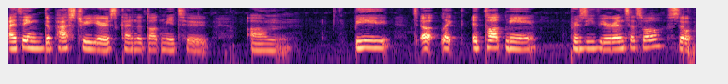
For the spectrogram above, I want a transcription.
I think the past three years kind of taught me to um be uh, like it taught me perseverance as well. So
